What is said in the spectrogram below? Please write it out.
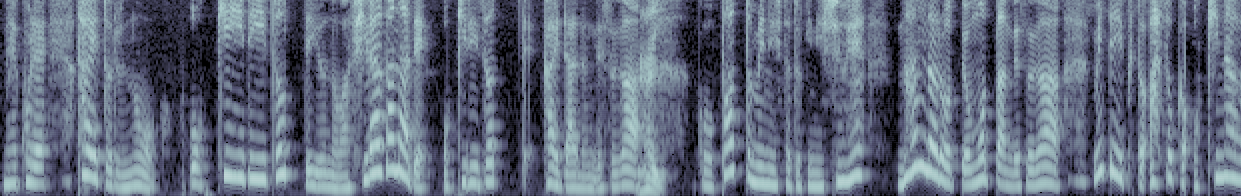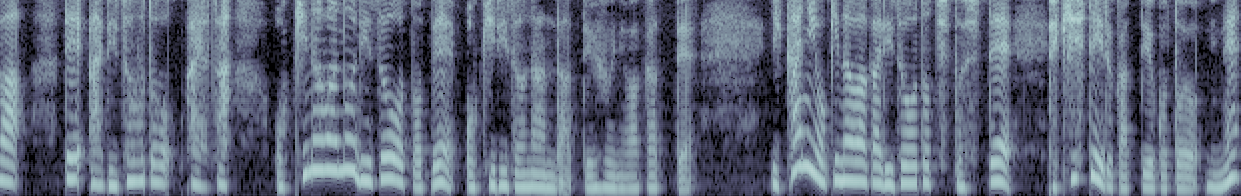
ね、これ、タイトルの、おきりぞっていうのは、ひらがなでおきりぞって書いてあるんですが、はい。こう、パッと目にした時に一瞬、え、なんだろうって思ったんですが、見ていくと、あ、そっか、沖縄で、あ、リゾート開発、あ、沖縄のリゾートでおきりぞなんだっていう風に分かって、いかに沖縄がリゾート地として適しているかっていうことにね、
